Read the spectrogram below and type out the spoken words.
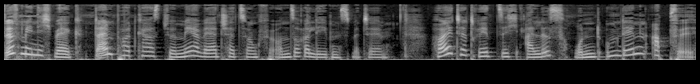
Wirf mich nicht weg, dein Podcast für mehr Wertschätzung für unsere Lebensmittel. Heute dreht sich alles rund um den Apfel.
